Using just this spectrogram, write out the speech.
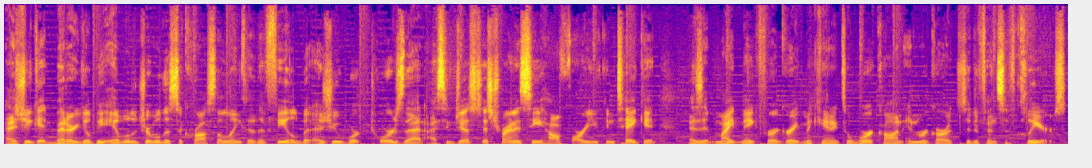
As you get better, you'll be able to dribble this across the length of the field, but as you work towards that, I suggest just trying to see how far you can take it, as it might make for a great mechanic to work on in regards to defensive clears.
